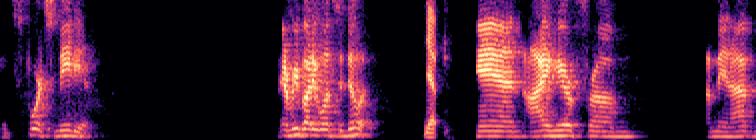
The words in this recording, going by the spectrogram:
in sports media, everybody wants to do it. Yep. And I hear from, I mean, I've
